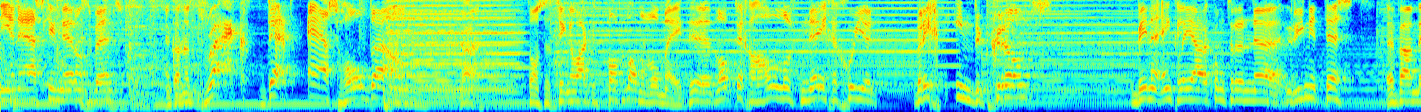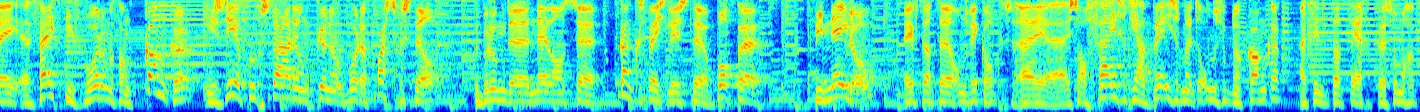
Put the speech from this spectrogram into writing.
Indian Asking Nederlandse band. En kan een drag that asshole down. Nou, het zingen maakt, valt het allemaal wel mee. Het, eh, loopt tegen half negen. Goede bericht in de krant. Binnen enkele jaren komt er een eh, urinetest... eh, waarmee eh, 15 vormen van kanker in zeer vroeg stadium kunnen worden vastgesteld. De beroemde Nederlandse kankerspecialist eh, Bob eh, Pinedo heeft dat eh, ontwikkeld. Hij, eh, is al 50 jaar bezig met onderzoek naar kanker. Hij vindt dat echt eh, sommige eh,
